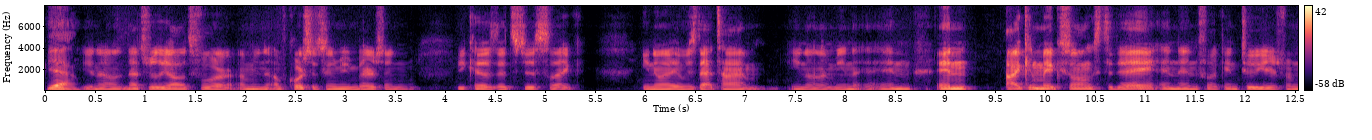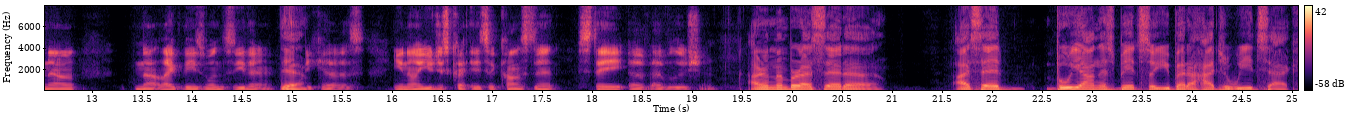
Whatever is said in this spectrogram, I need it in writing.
Yeah, You know, that's really all it's for. I mean, of course it's gonna be embarrassing because it's just like, you know, it was that time. You know what I mean? And and I can make songs today and then fucking two years from now, not like these ones either. Yeah. Because you know, you just it's a constant state of evolution. I remember I said, uh, I said, booyah on this bitch, so you better hide your weed sack.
